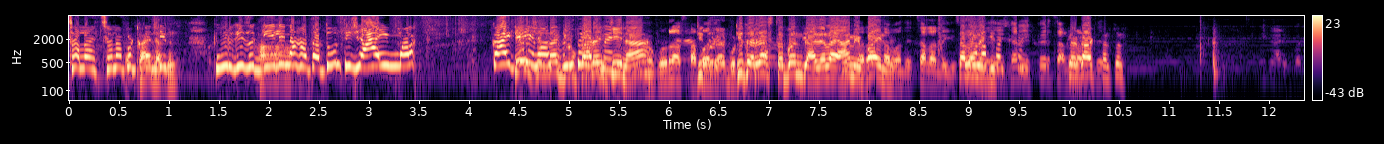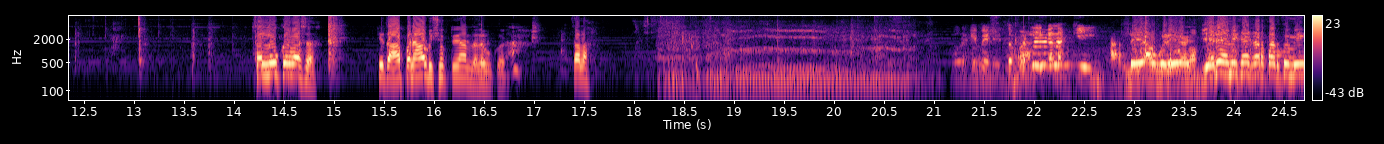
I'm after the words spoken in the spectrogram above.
चला चला पण काय झालं? पोरगी जर गेली ना हातातून तिची आई मला काय करेल टेन्शन ना घेऊ कारण की नाही. ना नको, रस्ता बंद आहे. तिथं तिथं रस्ता बंद झालेला आहे आम्ही रस्ता पाहिलं आहे. चला लगेच चला लगेच. कर, कर, चालू चल, गाडी रस्ता. चल चल चल लवकर बसा तिथं आपण आडू शकतो यांना लवकर चला पोरगी बेस्ट. तर पडली का नक्की. अरे लय अवघड. आहे. गेले आणि काय करता तुम्ही?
